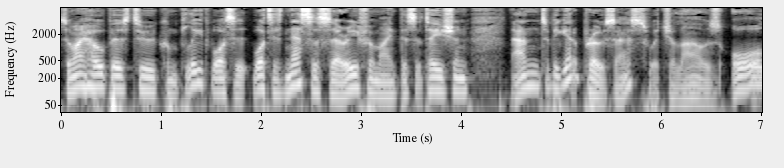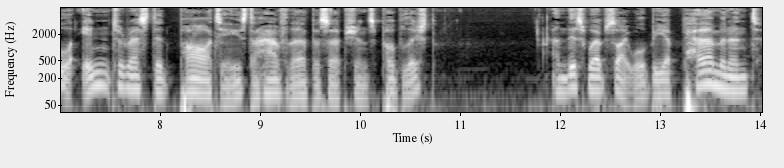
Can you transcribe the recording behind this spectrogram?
So my hope is to complete what is, what is necessary for my dissertation and to begin a process which allows all interested parties to have their perceptions published. And this website will be a permanent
